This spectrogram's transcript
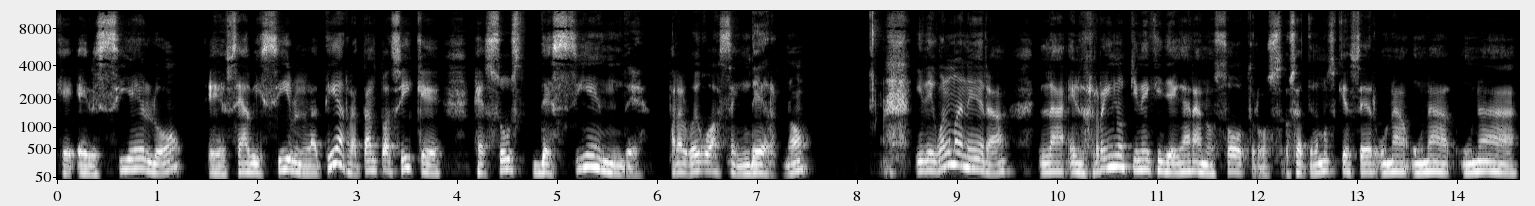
que el cielo eh, sea visible en la tierra, tanto así que Jesús desciende para luego ascender, ¿no? Y de igual manera, la, el reino tiene que llegar a nosotros. O sea, tenemos que ser una, una, una,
